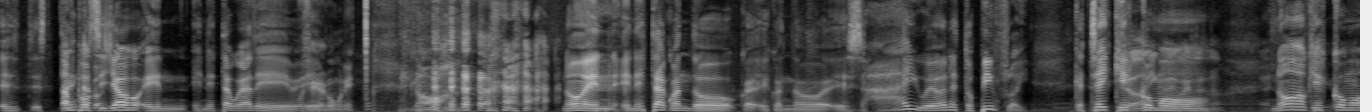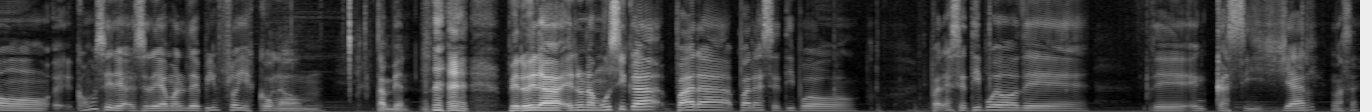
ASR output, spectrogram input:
eh, están Tampoco- encasillados en, en esta weá de... Música comunista. No, no, en, en esta cuando, cu- eh, cuando es... Ay, weón, estos Pink Floyd. ¿Cachai? Que es como... No, que es como... eh, ¿Cómo se le, se le llama el de Pink Floyd? Es como... Volado. También. Pero era, era una música para, para ese tipo... Para ese tipo de... De encasillar, no sé.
